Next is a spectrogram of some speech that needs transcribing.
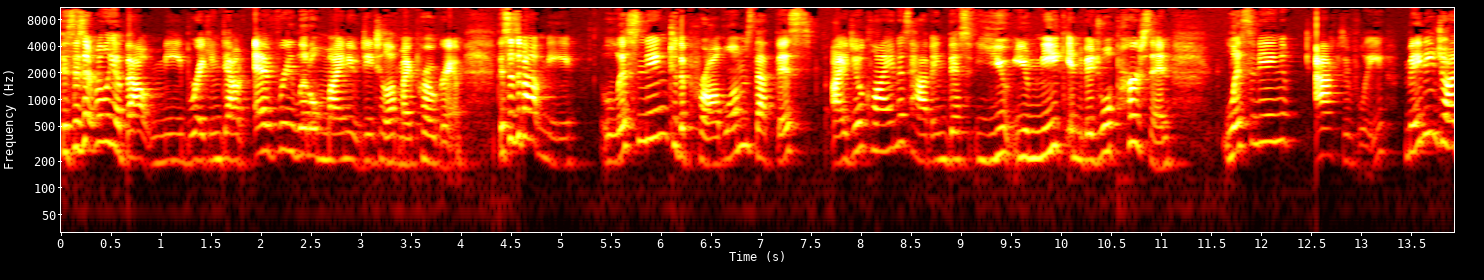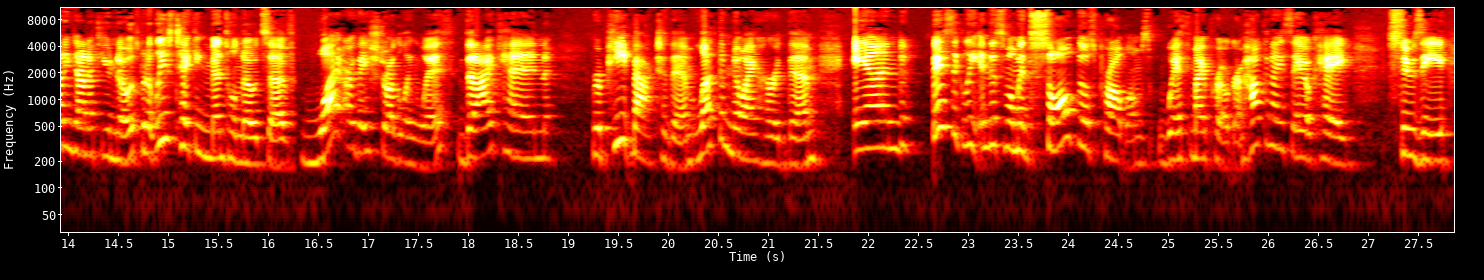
this isn't really about me breaking down every little minute detail of my program. This is about me listening to the problems that this ideal client is having, this unique individual person listening actively, maybe jotting down a few notes, but at least taking mental notes of what are they struggling with that I can repeat back to them, let them know I heard them, and basically in this moment solve those problems with my program. How can I say, okay, Susie,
